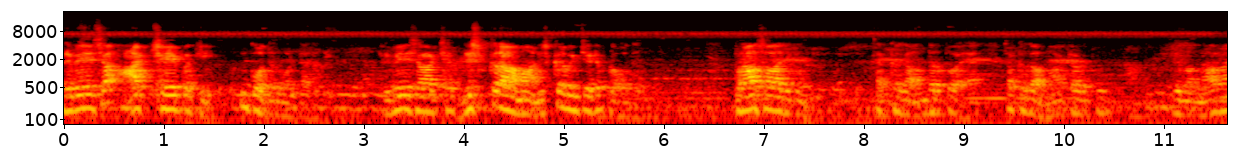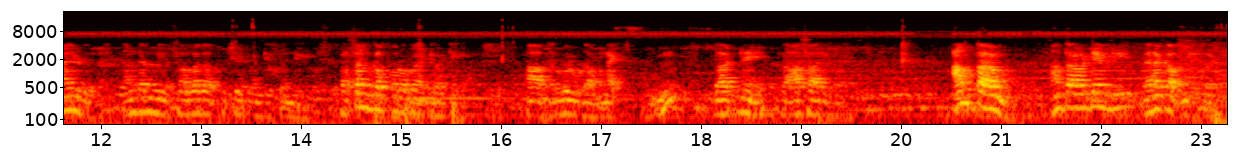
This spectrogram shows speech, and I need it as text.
ప్రవేశ ఆక్షేపకి ఇంకో ధర్మం అంటారు అది. ప్రవేశ నిష్క్రామ నిష్క్రమించేటప్పుడు ఒక ధర్మం ప్రాసాదికం. చక్కగా అందరితో చక్కగా మాట్లాడుతూ శ్రీమన్ నారాయణుడు అందరినీ చల్లగా చూసేటువంటి కొన్ని ప్రసంగపూర్వమైనటువంటి ఆ ధర్ములు కూడా ఉన్నాయి. వాటిని ప్రాసాదికం అంతరం. అంతరం అంటే ఏమిటి? వెనక ఉండేటువంటి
